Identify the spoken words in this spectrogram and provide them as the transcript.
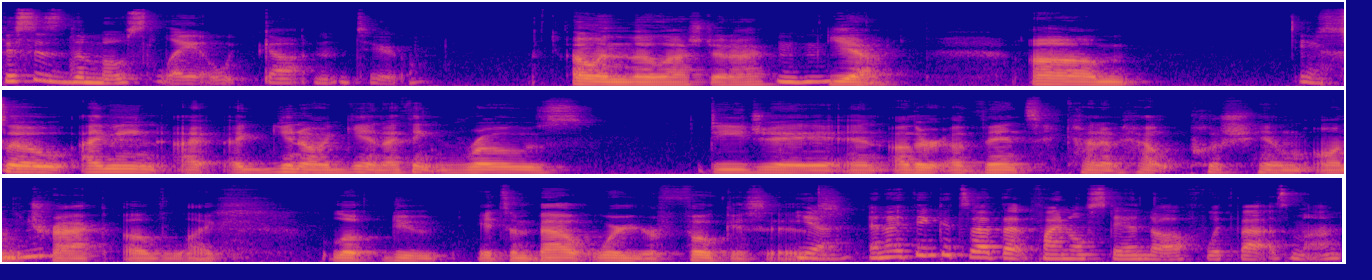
This is the most Leia we've gotten too. oh, and the Last Jedi, yeah. Um, Yeah. so I mean, I, I you know again, I think Rose, DJ, and other events kind of help push him on Mm-hmm. the track of like, look, dude, it's about where your focus is. Yeah, and I think it's at that final standoff with Phasma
